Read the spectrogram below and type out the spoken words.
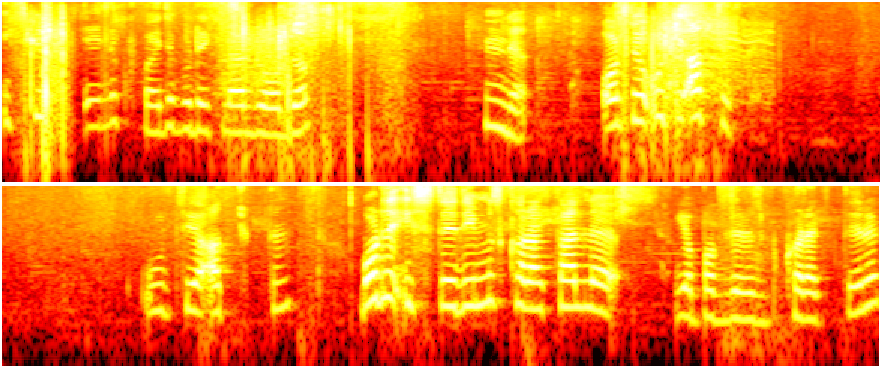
250 kupaydı buradakiler doğdu. Şimdi ortaya ulti at çık. Ultiye at çıktım. Bu arada istediğimiz karakterle yapabiliriz bu karakteri.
